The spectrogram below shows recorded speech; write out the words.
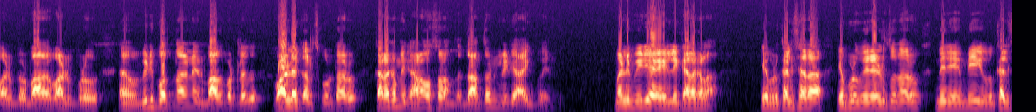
వాళ్ళు ఇప్పుడు బాధ వాళ్ళు ఇప్పుడు విడిపోతున్నారని నేను బాధపడలేదు వాళ్ళే కలుసుకుంటారు. కనుక మీకు అనవసరం ఉంది. దాంతో మీడియా ఆగిపోయింది. మళ్ళీ మీడియా వెళ్ళి కలకల. ఎప్పుడు కలిసారా ఎప్పుడు మీరు వెళుతున్నారు? మీరు మీకు కలిసి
